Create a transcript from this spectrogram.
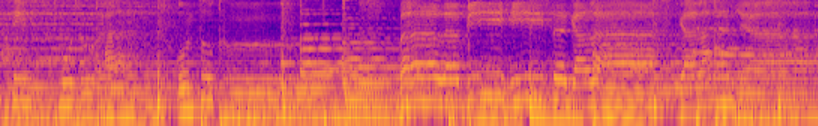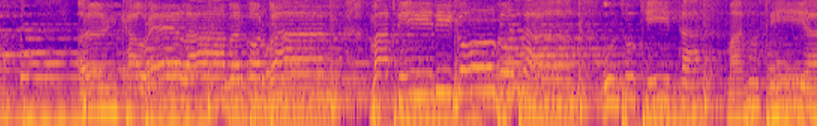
kasihmu Tuhan untukku manusia.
